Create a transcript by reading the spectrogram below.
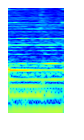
you.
